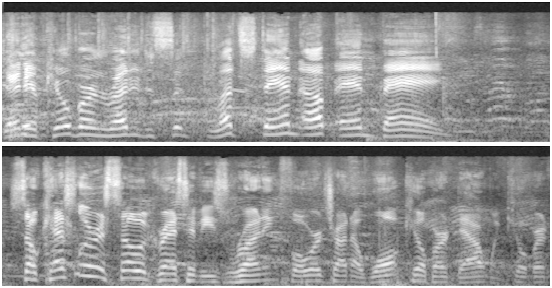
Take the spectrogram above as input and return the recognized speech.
Daniel Kilburn ready to sit. Let's stand up and bang. So Kessler is so aggressive. He's running forward, trying to walk Kilburn down when Kilburn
